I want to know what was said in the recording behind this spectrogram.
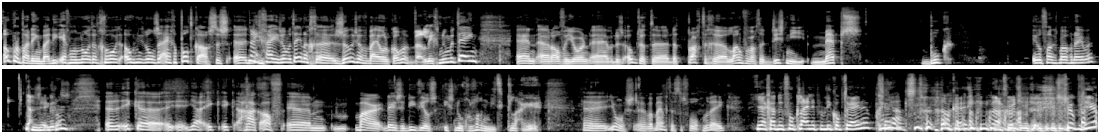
ook nog een paar dingen bij die ik echt nog nooit had gehoord. Ook niet in onze eigen podcast. Dus eh, Nee. die ga je zo meteen nog sowieso voorbij horen komen. Wellicht nu meteen. En Ralf en Jorn hebben dus ook dat, dat prachtige, lang verwachte Disney Maps boek in ontvangst mogen nemen. Ja, zeker. Inmiddels. Eh, ik, eh, eh, ja, ik, ik haak af. Ehm, maar deze details is nog lang niet klaar. Eh, jongens, wat mij betreft tot volgende week. Jij gaat nu voor een kleiner publiek optreden? Ja. Oké, nou goed. Veel plezier.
